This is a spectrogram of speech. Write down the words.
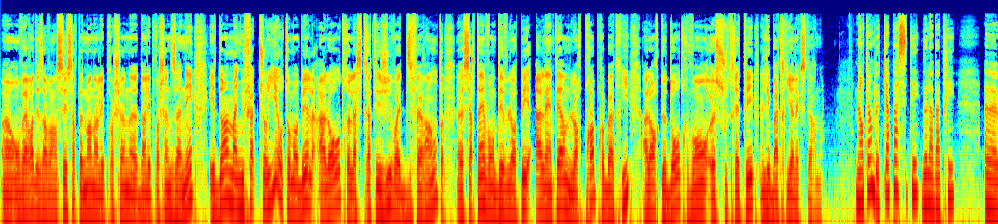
on verra des avancées certainement dans les prochaines dans les prochaines années. Et d'un manufacturier automobile à l'autre, la stratégie va être différente. certains vont développer à l'interne leur propre batterie, alors que d'autres vont sous-traiter les batteries à l'externe. Mais en termes de capacité de la batterie, euh,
